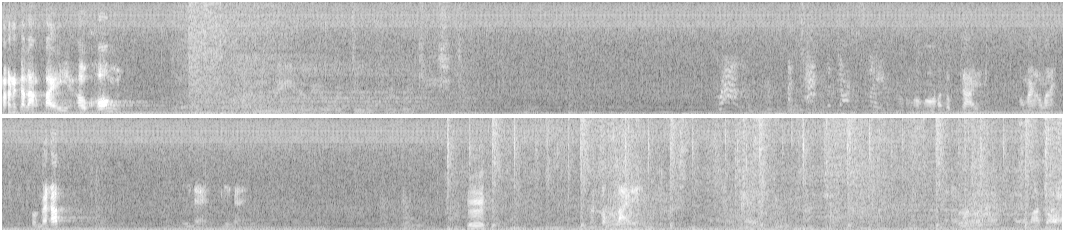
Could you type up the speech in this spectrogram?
มันกำลังไปเอาข้อง นี่แน่นี่แน่อืมมันสงสัยเอามาก่อน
